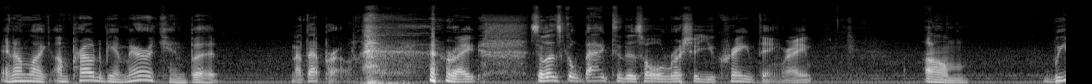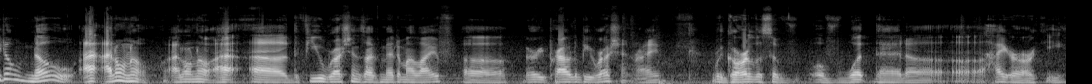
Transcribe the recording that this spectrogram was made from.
And I'm like, I'm proud to be American, but not that proud. right? So let's go back to this whole Russia Ukraine thing, right? Um, we don't know. I, I don't know. I don't know. I, uh, the few Russians I've met in my life, uh, very proud to be Russian, right? Regardless of, of what that uh, uh hierarchy,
